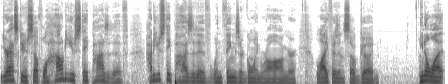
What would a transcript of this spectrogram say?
you're asking yourself, well, how do you stay positive? How do you stay positive when things are going wrong or life isn't so good? You know what?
